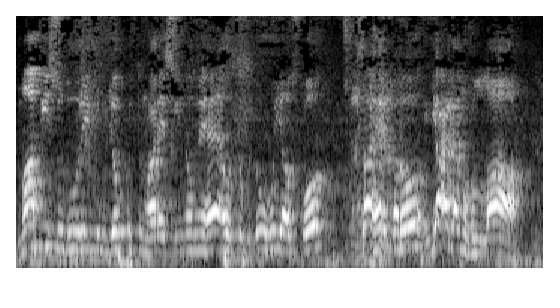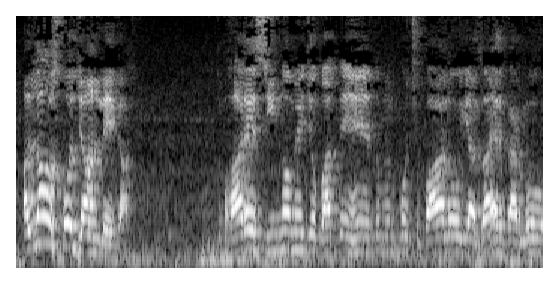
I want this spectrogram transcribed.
ما فی صدورکم جو کچھ تمہارے سینوں میں ہے، او تبدوہ یا اس کو ظاہر کرو یعلمہ اللہ۔ اللہ اس کو جان لے گا۔ تمہارے سینوں میں جو باتیں ہیں، تم ان کو چھپا لو یا ظاہر کر لو۔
